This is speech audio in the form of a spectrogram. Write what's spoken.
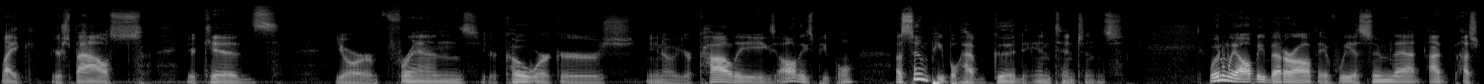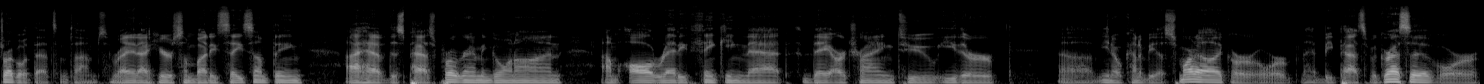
like your spouse, your kids, your friends, your coworkers, you know, your colleagues, all these people, assume people have good intentions. Wouldn't we all be better off if we assume that? I, I struggle with that sometimes, right? I hear somebody say something, I have this past programming going on, I'm already thinking that they are trying to either, uh, you know, kind of be a smart aleck or, or be passive aggressive or,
